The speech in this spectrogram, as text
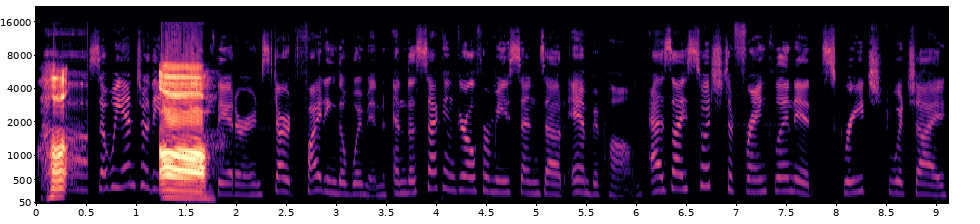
Huh? Uh, so we enter the Aw. theater and start fighting the women, and the second girl for me sends out Ambipom. As I switched to Franklin, it screeched, which I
